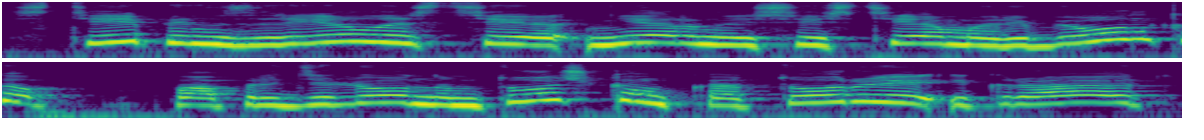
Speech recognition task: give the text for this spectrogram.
степень зрелости нервной системы ребенка по определенным точкам, которые играют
